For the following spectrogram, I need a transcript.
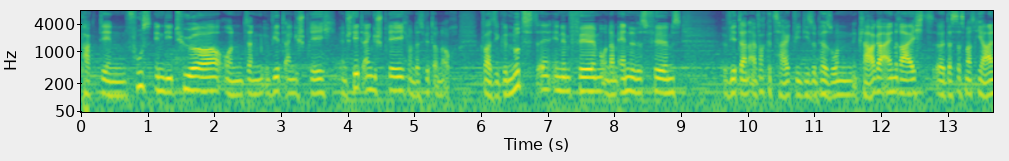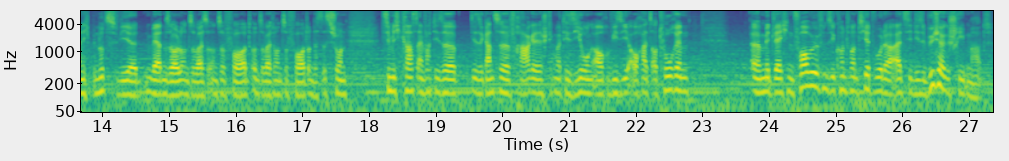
packt den Fuß in die Tür und dann wird ein Gespräch, entsteht ein Gespräch und das wird dann auch quasi genutzt in dem Film und am Ende des Films wird dann einfach gezeigt, wie diese Person eine Klage einreicht, äh, dass das Material nicht benutzt werden soll und so weiter und so fort und so weiter und so fort. Und das ist schon ziemlich krass, einfach diese, diese ganze Frage der Stigmatisierung auch, wie sie auch als Autorin mit welchen Vorwürfen sie konfrontiert wurde, als sie diese Bücher geschrieben hat.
